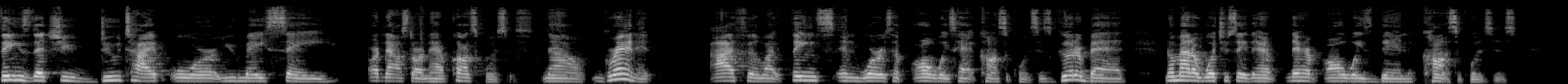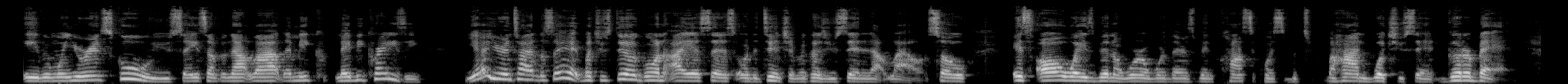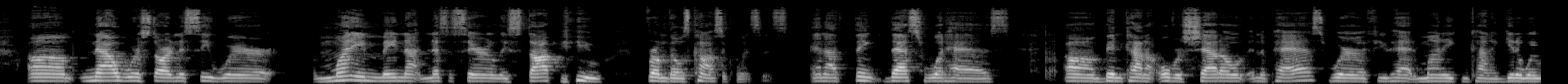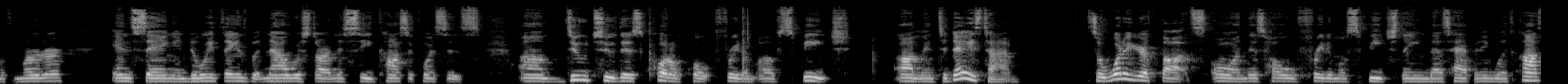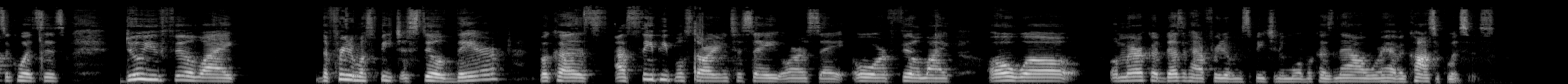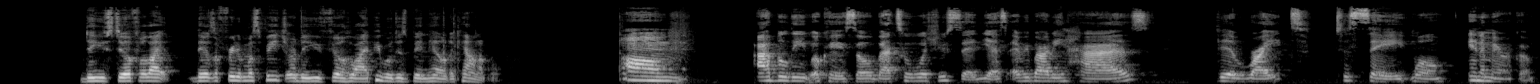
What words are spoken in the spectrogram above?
things that you do type or you may say are now starting to have consequences. Now, granted, I feel like things and words have always had consequences, good or bad. No matter what you say, there have there have always been consequences. Even when you're in school, you say something out loud that may, may be crazy. Yeah, you're entitled to say it, but you're still going to ISS or detention because you said it out loud. So it's always been a world where there's been consequences behind what you said, good or bad. Um, now we're starting to see where money may not necessarily stop you from those consequences. And I think that's what has um, been kind of overshadowed in the past, where if you had money, you can kind of get away with murder and saying and doing things. But now we're starting to see consequences um, due to this quote unquote freedom of speech um, in today's time. So, what are your thoughts on this whole freedom of speech thing that's happening with consequences? Do you feel like the freedom of speech is still there? Because I see people starting to say or say or feel like, oh, well, America doesn't have freedom of speech anymore because now we're having consequences. Do you still feel like there's a freedom of speech or do you feel like people are just being held accountable? Um, I believe, okay, so back to what you said. Yes, everybody has the right to say, well, in America,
